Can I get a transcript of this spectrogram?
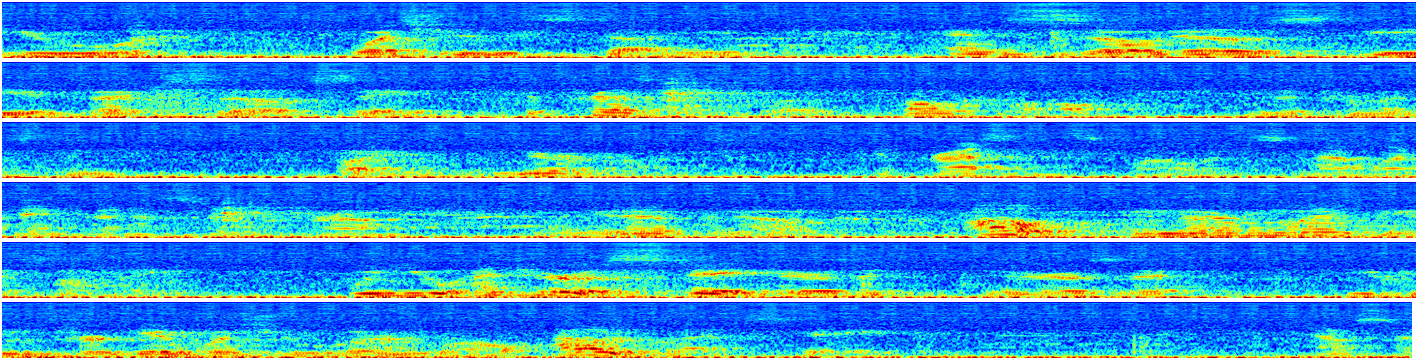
you what you studied, and so does the effects of, say, depressants like alcohol, because it prevents the firing of the neurons. Depressants? Well, it's not like I'm gonna stay drunk. Well, you never know. Oh, and that reminds me of something. When you enter a state, there's a there's a you can forget what you learned while out of that state. How so?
